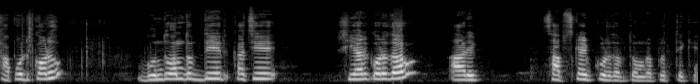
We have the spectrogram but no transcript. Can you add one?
সাপোর্ট করো। বন্ধুবান্ধবদের কাছে শেয়ার করে দাও আর সাবস্ক্রাইব করে দাও তোমরা প্রত্যেকে।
